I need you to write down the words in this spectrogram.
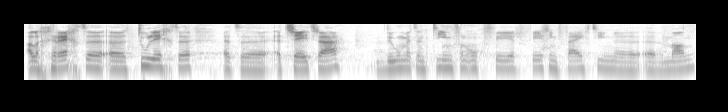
alle gerechten toelichten, et, eh, et cetera. Doen met een team van ongeveer 14, 15 eh, eh, man.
